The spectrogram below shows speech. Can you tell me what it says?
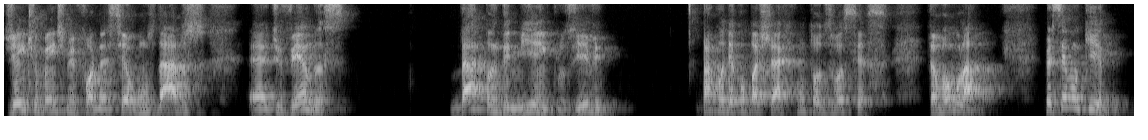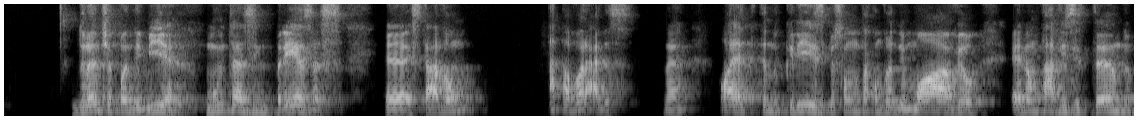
gentilmente me forneceu alguns dados é, de vendas da pandemia, inclusive, para poder compartilhar aqui com todos vocês. Então vamos lá. Percebam que durante a pandemia, muitas empresas é, estavam apavoradas, né? Olha, está tendo crise, o pessoal não está comprando imóvel, é, não está visitando.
